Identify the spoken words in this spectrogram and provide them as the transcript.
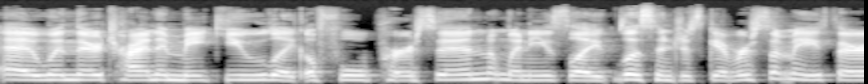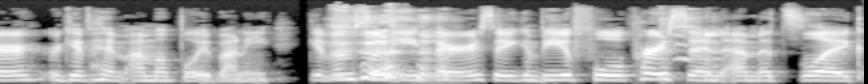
and when they're trying to make you like a full person, when he's like, listen, just give her some ether, or give him, I'm a boy bunny, give him some ether so you can be a full person. Emet's like,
